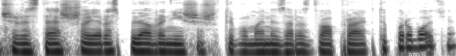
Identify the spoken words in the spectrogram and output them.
через те, що я розповідав раніше, що типу, у мене зараз два проекти по роботі.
